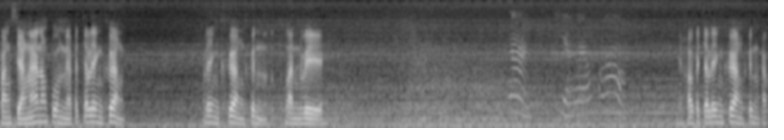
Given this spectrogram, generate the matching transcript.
ฟังเสียงนะน้องภูมิเนี่ยก็จะเร่งเครื่อง เร่งเครื่องขึ้นรันเวย์ น่าเสียงแล้วพ่อ เดี๋ยวเขาก็จะเร่งเครื่องขึ้นครับ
